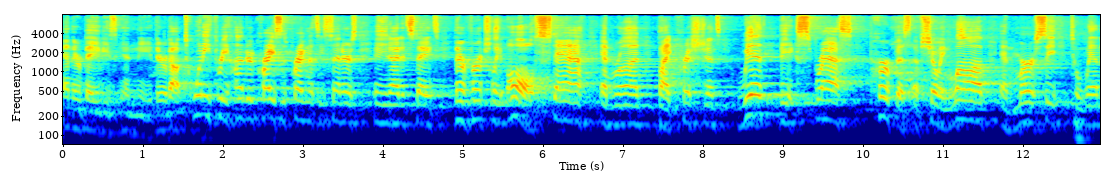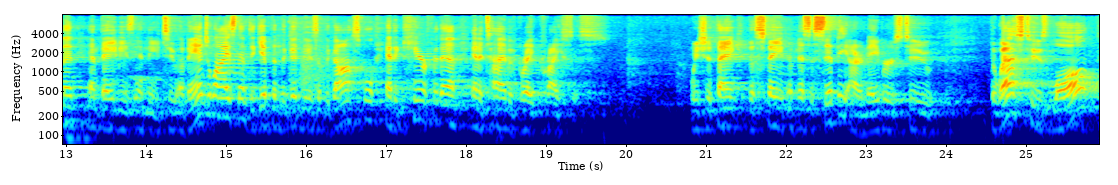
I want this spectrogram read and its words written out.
and their babies in need. There are about 2,300 crisis pregnancy centers in the United States. They're virtually all staffed and run by Christians with the express purpose of showing love and mercy to women and babies in need, to evangelize them, to give them the good news of the gospel, and to care for them in a time of great crisis. We should thank the state of Mississippi, our neighbors to the West, whose law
